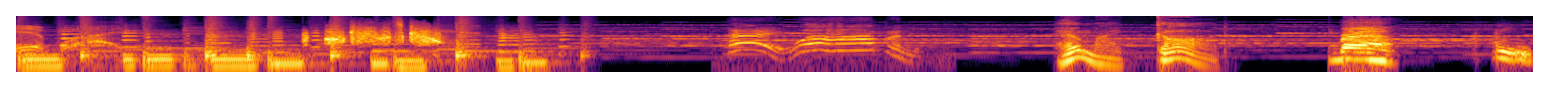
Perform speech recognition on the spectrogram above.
Yeah, boy. Okay, let's go. Hey, what happened? Oh my god. Run!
